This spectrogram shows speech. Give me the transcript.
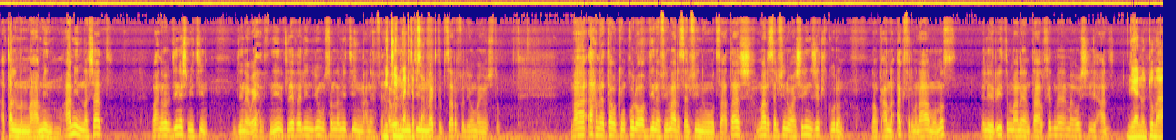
أقل من عامين عامين نشاط. وإحنا ما بديناش 200 بدينا واحد اثنين ثلاثة لين اليوم وصلنا 200 معناها في 200 مكتب 200 صرف. مكتب صرف اللي هما ينشطوا. مع إحنا تو كي نقولوا بدينا في مارس 2019 مارس 2020 جات الكورونا. donc عندنا أكثر من عام ونص اللي ال rythme معناها نتاع الخدمة ماهوش عادي. لأنه أنتم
